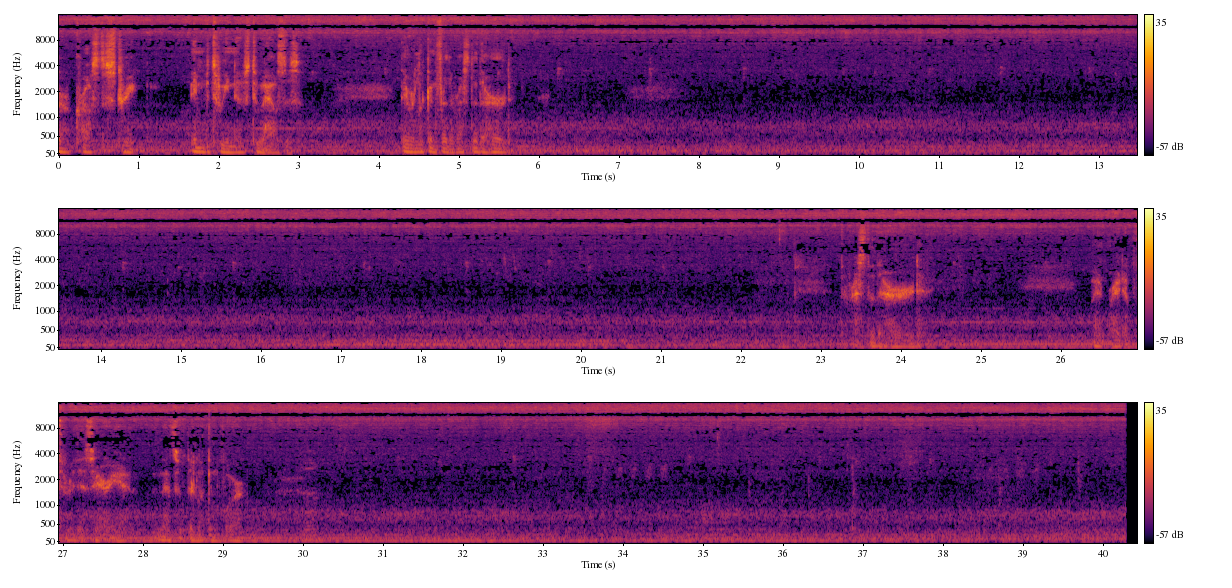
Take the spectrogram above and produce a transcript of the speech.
They're across the street, in between those two houses. They were looking for the rest of the herd. The rest of the herd went right up through this area, and that's what they're looking for.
